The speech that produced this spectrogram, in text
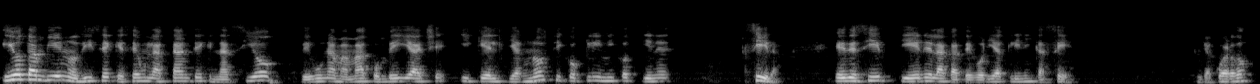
Y o también nos dice que sea un lactante que nació de una mamá con VIH y que el diagnóstico clínico tiene SIDA, es decir, tiene la categoría clínica C. ¿De acuerdo?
